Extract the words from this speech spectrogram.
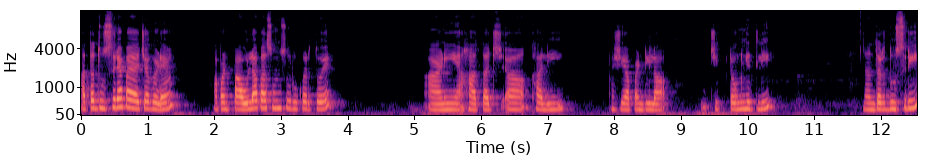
आता दुसऱ्या पायाच्या घड्या आपण पावलापासून सुरू करतो आहे आणि हाताच्या खाली अशी आपण तिला चिकटवून घेतली. नंतर दुसरी.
